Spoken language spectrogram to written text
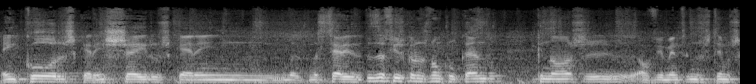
em cores, querem cheiros, querem uma, uma série de desafios que nos vão colocando que nós, eh, obviamente, nos temos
